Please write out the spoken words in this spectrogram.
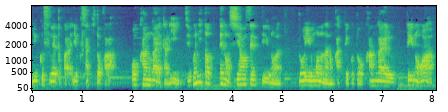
行く末とか行く先とかを考えたり、自分にとっての幸せっていうのはどういうものなのかっていうことを考えるっていうのは、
